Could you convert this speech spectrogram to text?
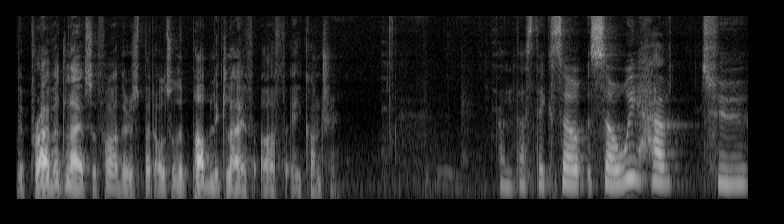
the private lives of others, but also the public life of a country. Fantastic. So, so we have two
